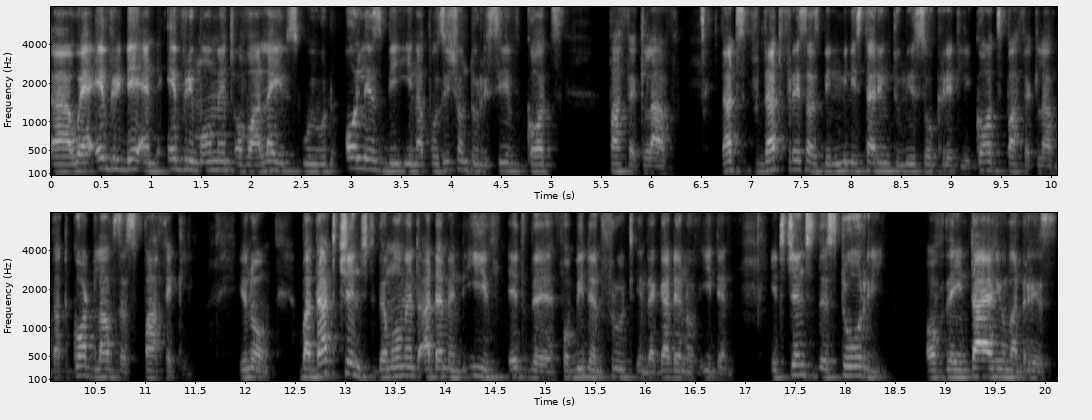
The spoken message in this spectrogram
uh, where every day and every moment of our lives, we would always be in a position to receive God's perfect love. That, that phrase has been ministering to me so greatly. God's perfect love, that God loves us perfectly you know but that changed the moment adam and eve ate the forbidden fruit in the garden of eden it changed the story of the entire human race.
